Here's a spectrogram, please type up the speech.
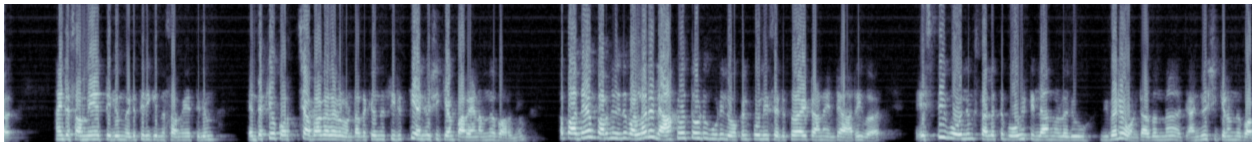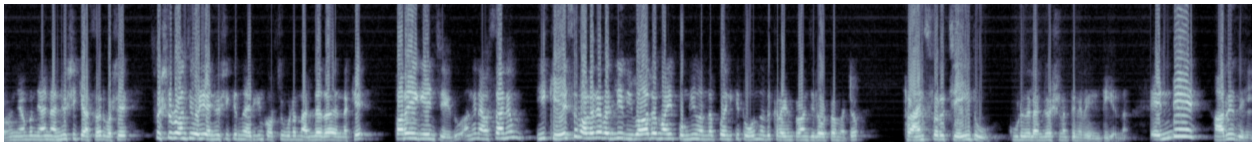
അതിന്റെ സമയത്തിലും എടുത്തിരിക്കുന്ന സമയത്തിലും എന്തൊക്കെയോ കുറച്ച് അപാകതകളുണ്ട്. അതൊക്കെ ഒന്ന് തിരുത്തി അന്വേഷിക്കാൻ പറയണം എന്ന് പറഞ്ഞു. അപ്പൊ അദ്ദേഹം പറഞ്ഞു ഇത് വളരെ ലാഘവത്തോടു കൂടി ലോക്കൽ പോലീസ് എടുത്തതായിട്ടാണ് എന്റെ അറിവ്. എസ് പി പോലും സ്ഥലത്ത് പോയിട്ടില്ല എന്നുള്ളൊരു വിവരമുണ്ട്. അതൊന്ന് അന്വേഷിക്കണം എന്ന് പറഞ്ഞു. ഞാൻ ഞാൻ അന്വേഷിക്കാം സാർ. പക്ഷേ സ്പെഷ്യൽ ബ്രാഞ്ച് വഴി അന്വേഷിക്കുന്നതായിരിക്കും കുറച്ചും കൂടെ നല്ലത് എന്നൊക്കെ പറയുകയും ചെയ്തു. അങ്ങനെ അവസാനം ഈ കേസ് വളരെ വലിയ വിവാദമായി പൊങ്ങി വന്നപ്പോൾ എനിക്ക് തോന്നുന്നത് ക്രൈംബ്രാഞ്ചിലോട്ടോ മറ്റോ ട്രാൻസ്ഫർ ചെയ്തു കൂടുതൽ അന്വേഷണത്തിന് വേണ്ടി എന്ന് എന്റെ അറിവിൽ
